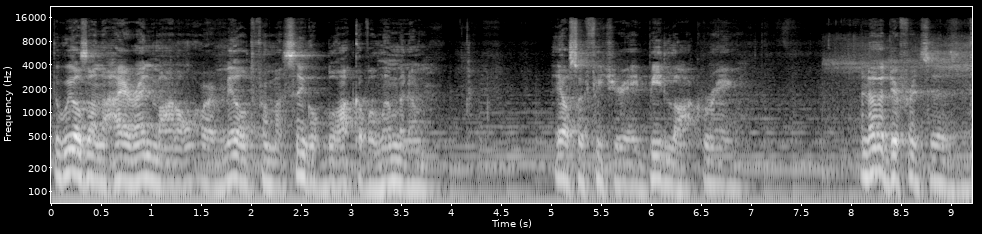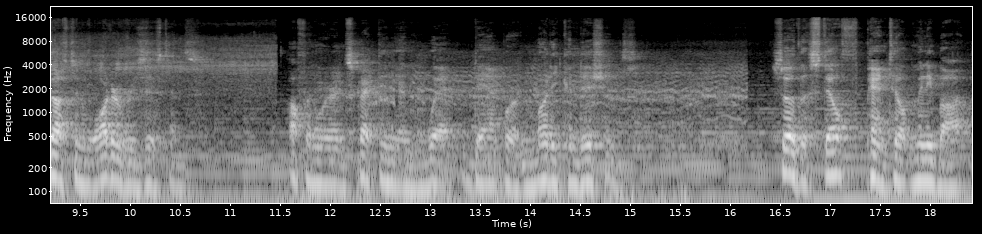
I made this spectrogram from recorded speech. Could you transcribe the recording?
The wheels on the higher end model are milled from a single block of aluminum. They also feature a beadlock ring. Another difference is dust and water resistance. Often we're inspecting in wet, damp, or muddy conditions. So the Stealth Pan-Tilt Minibot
